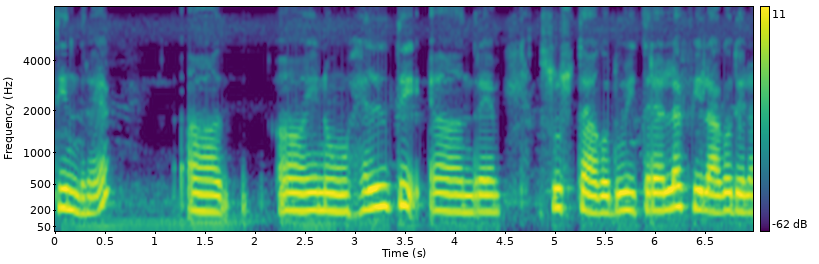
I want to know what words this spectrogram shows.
ತಿಂದರೆ ಏನು ಹೆಲ್ತಿ ಅಂದರೆ ಸುಸ್ತಾಗೋದು, ಈ ಥರ ಎಲ್ಲ ಫೀಲ್ ಆಗೋದಿಲ್ಲ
